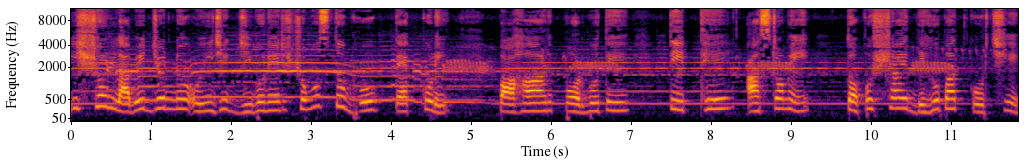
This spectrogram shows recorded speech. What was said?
ঈশ্বর লাভের জন্য ঐহিক জীবনের সমস্ত ভোগ ত্যাগ করে পাহাড়, পর্বতে, তীর্থে, আশ্রমে তপস্যায় দেহপাত করছে,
